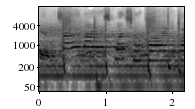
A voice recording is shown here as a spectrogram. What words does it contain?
Every time I ask myself why, why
